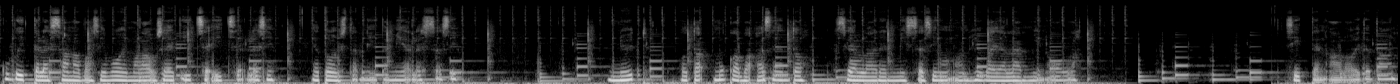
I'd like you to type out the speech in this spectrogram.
Kuvittele sanovasi voimalauseet itse itsellesi ja toista niitä mielessäsi. Nyt ota mukava asento, sellainen missä sinun on hyvä ja lämmin olla. Sitten aloitetaan.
